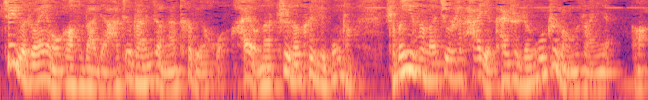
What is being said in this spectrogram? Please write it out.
这个专业我告诉大家哈，这个专业这两年特别火。还有呢，智能科学工程什么意思呢？就是它也开设人工智能的专业啊，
